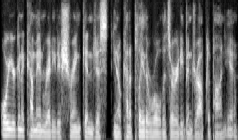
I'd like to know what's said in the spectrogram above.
or you're going to come in ready to shrink and just you know kind of play the role that's already been dropped upon you.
